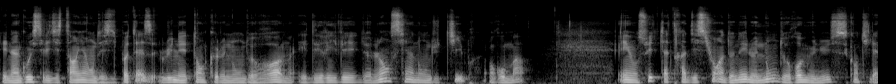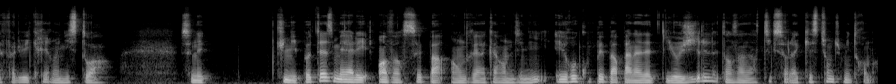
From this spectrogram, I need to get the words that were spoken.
Les linguistes et les historiens ont des hypothèses, l'une étant que le nom de Rome est dérivé de l'ancien nom du Tibre, Roma, et ensuite, la tradition a donné le nom de Romulus quand il a fallu écrire une histoire. Ce n'est qu'une hypothèse, mais elle est avancée par Andrea Carandini et recoupée par Bernadette Guillogil dans un article sur la question du mythe romain.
